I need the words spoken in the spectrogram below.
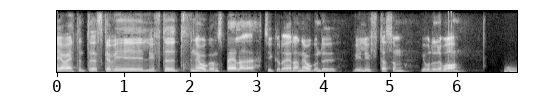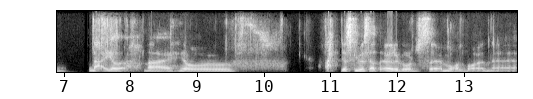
jag vet inte. Ska vi lyfta ut någon spelare tycker du? Är det någon du vill lyfta som gjorde det bra? Nej, jag, nej, jag... Ah, Jag skulle vilja säga att Ödegårds eh, mål var en, eh,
